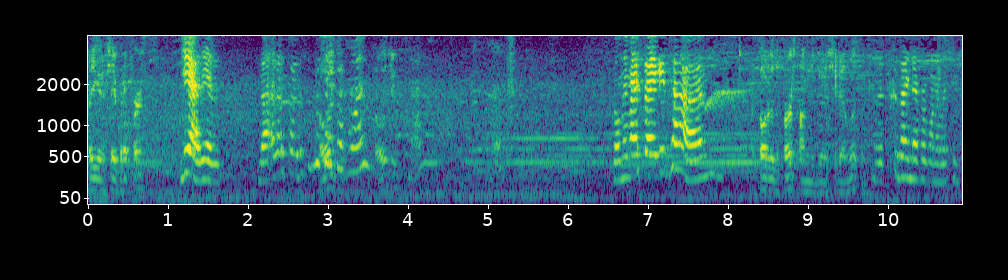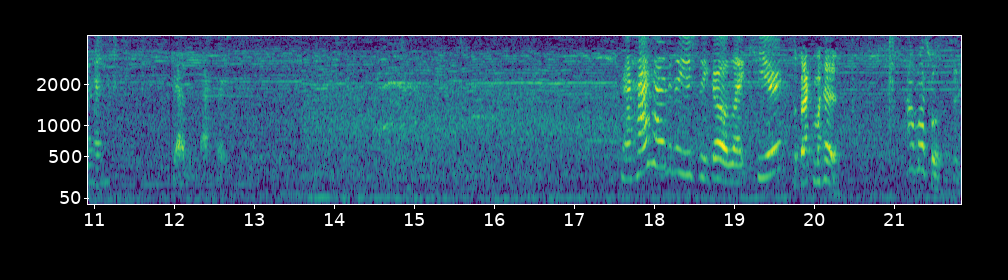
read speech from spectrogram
Are you gonna shape it up first? Yeah, yeah. That, that's why this is a shape up one. Told you. It's only my second time. I told her the first time to do it, she didn't listen. It's because I never want to listen to him. Yeah, back first. Now, how high do they usually go? Like here? It's the back of my head. How am I supposed to see?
